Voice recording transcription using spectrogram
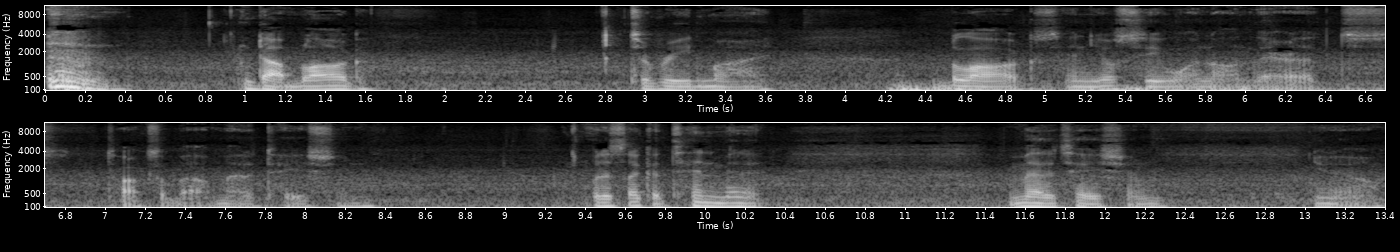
dot blog to read my blogs, and you'll see one on there that talks about meditation. But it's like a 10 minute meditation, you know,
